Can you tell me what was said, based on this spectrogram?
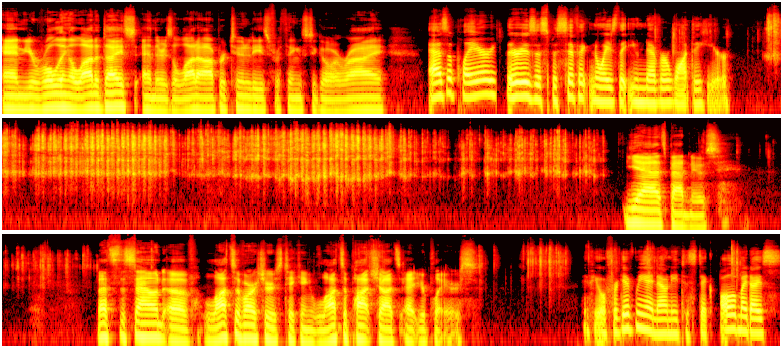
and you're rolling a lot of dice and there's a lot of opportunities for things to go awry. As a player, there is a specific noise that you never want to hear. Yeah, that's bad news. That's the sound of lots of archers taking lots of pot shots at your players. If you'll forgive me, I now need to stick all of my dice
